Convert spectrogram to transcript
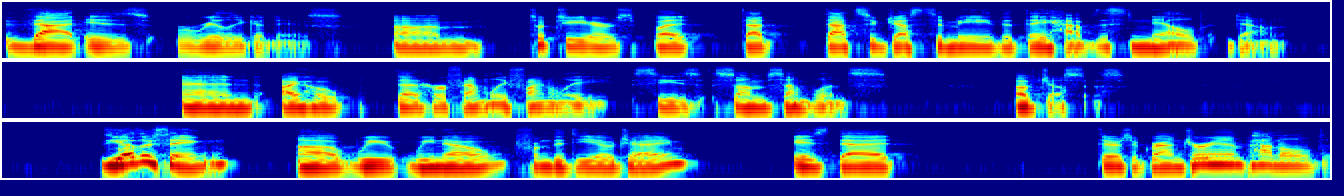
that is really good news. Um, took two years, but that that suggests to me that they have this nailed down. And I hope that her family finally sees some semblance of justice. The other thing uh, we we know from the DOJ is that there's a grand jury impaneled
